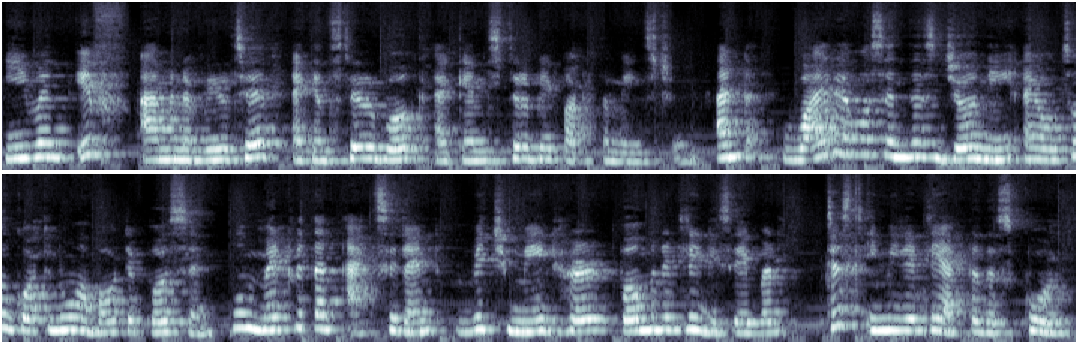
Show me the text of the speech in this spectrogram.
Even if i'm in a wheelchair i can still work i can still be part of the mainstream. And while i was in this journey i also got to know about a person who met with an accident which made her permanently disabled just immediately after the school.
